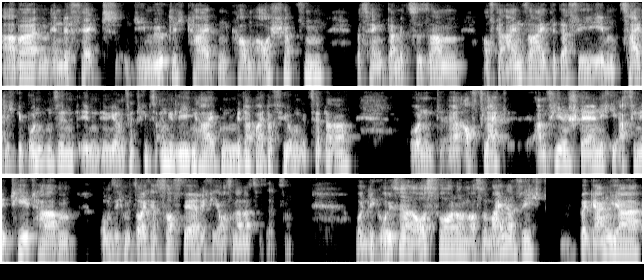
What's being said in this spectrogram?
aber im Endeffekt die Möglichkeiten kaum ausschöpfen. Das hängt damit zusammen, auf der einen Seite, dass sie eben zeitlich gebunden sind in, in ihren Vertriebsangelegenheiten, Mitarbeiterführung etc. Und äh, auch vielleicht an vielen Stellen nicht die Affinität haben, um sich mit solcher Software richtig auseinanderzusetzen. Und die größte Herausforderung aus meiner Sicht begann ja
